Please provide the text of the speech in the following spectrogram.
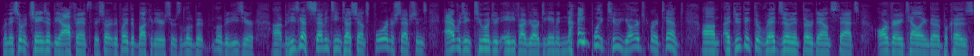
when they sort of changed up the offense, they started they played the Buccaneers, so it was a little bit a little bit easier. Uh, but he's got 17 touchdowns, four interceptions, averaging 285 yards a game and 9.2 yards per attempt. Um, I do think the red zone and third down stats are very telling though, because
